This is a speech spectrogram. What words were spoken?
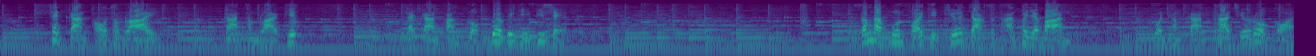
ๆ เช่นการเผาทำลาย การทำลายพิษ และการฝังกลบด้วยวิธีพิเศษสำหรับมูลฝอยติดเชื้อจากสถานพยาบาล ควรทำการฆ่าเชื้อโรคก่อน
